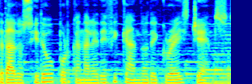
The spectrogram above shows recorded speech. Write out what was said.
traducido por Canal Edificando de Grace James.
